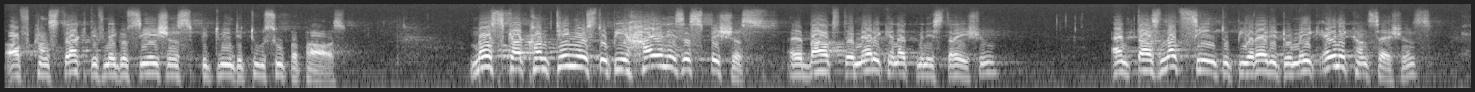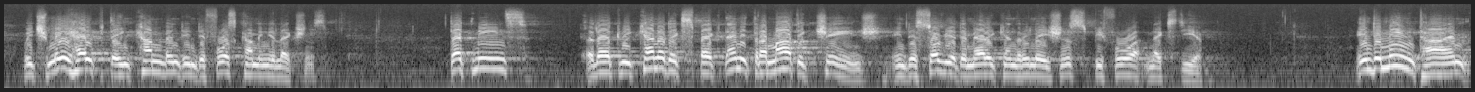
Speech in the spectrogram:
of constructive negotiations between the two superpowers. Moscow continues to be highly suspicious about the American administration and does not seem to be ready to make any concessions which may help the incumbent in the forthcoming elections. That means that we cannot expect any dramatic change in the Soviet American relations before next year. In the meantime,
